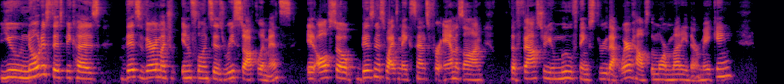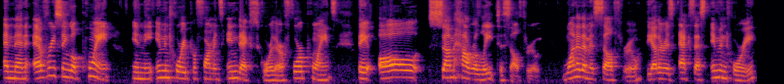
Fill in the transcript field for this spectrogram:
You notice this because this very much influences restock limits. It also business wise makes sense for Amazon. The faster you move things through that warehouse, the more money they're making and then every single point in the inventory performance index score, there are four points, they all somehow relate to sell through. One of them is sell through, the other is excess inventory,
